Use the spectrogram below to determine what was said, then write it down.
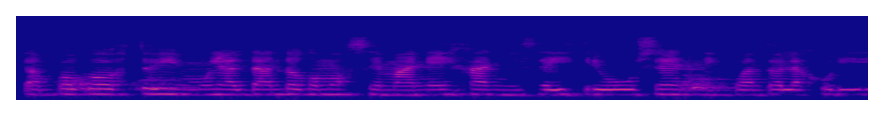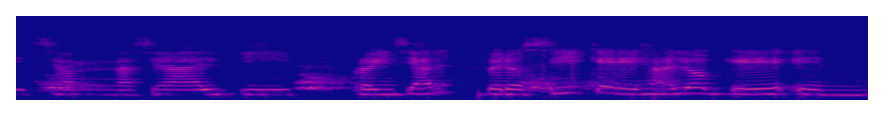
tampoco estoy muy al tanto cómo se manejan y se distribuyen en cuanto a la jurisdicción nacional y provincial, pero sí que es algo que en,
